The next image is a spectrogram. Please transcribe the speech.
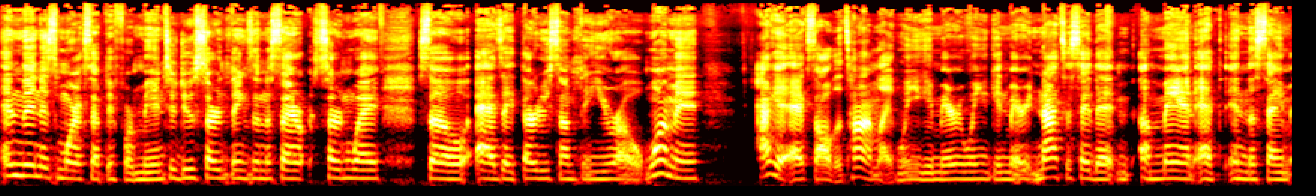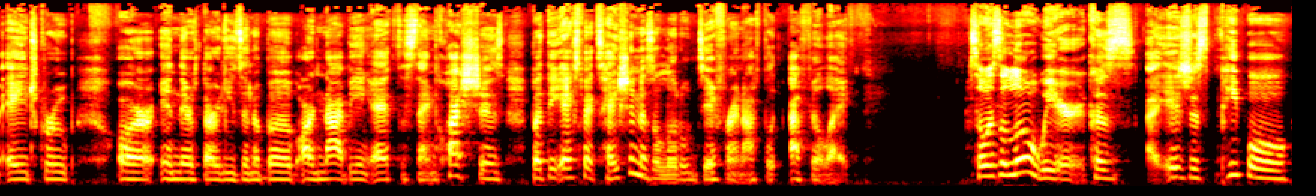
and then it's more accepted for men to do certain things in a certain way so as a 30 something year old woman I get asked all the time, like when you get married, when you get married. Not to say that a man at in the same age group or in their 30s and above are not being asked the same questions, but the expectation is a little different. I feel, I feel like, so it's a little weird because uh, it's just people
